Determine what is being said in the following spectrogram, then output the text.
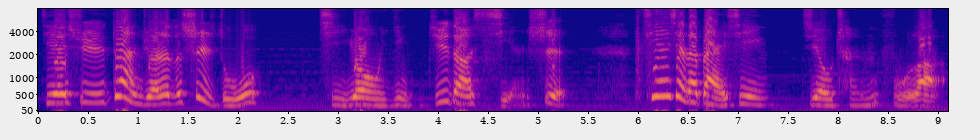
接续断绝了的氏族，启用隐居的贤士，天下的百姓就臣服了。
